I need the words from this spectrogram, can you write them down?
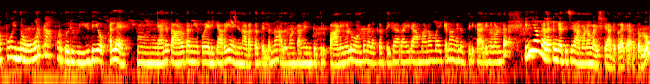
അപ്പോൾ ഇന്ന് ഓർക്കാപ്പുറത്തൊരു വീഡിയോ അല്ലേ? ഞാൻ താഴോട്ട് ഇറങ്ങിയപ്പോൾ എനിക്കറിയാം ഇനി നടക്കത്തില്ലെന്ന്. അതുകൊണ്ടാണ് എനിക്ക് ഒത്തിരി പണികളും ഉണ്ട്. വിളക്ക് കത്തിക്കാറായി രാമായണം വായിക്കണം. അങ്ങനെ ഒത്തിരി കാര്യങ്ങളുണ്ട്. ഇനി ഞാൻ വിളക്കും കത്തിച്ച് രാമായണം വായിച്ചിട്ടേ അടുക്കള കയറത്തുള്ളൂ.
